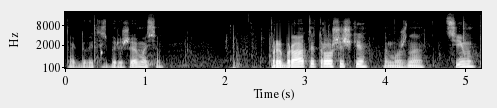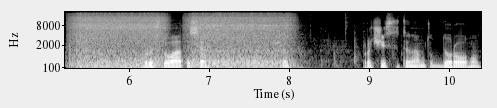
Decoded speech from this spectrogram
Так, давайте збережемося. Прибрати трошечки. Можна цим користуватися, щоб прочистити нам тут дорогу.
